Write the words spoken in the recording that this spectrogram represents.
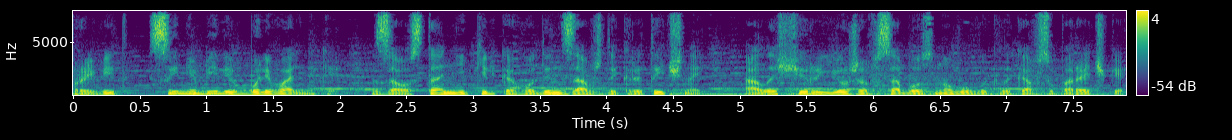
Привіт, синьо-білі вболівальники. За останні кілька годин завжди критичний, але щирий Йожев Сабо знову викликав суперечки,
